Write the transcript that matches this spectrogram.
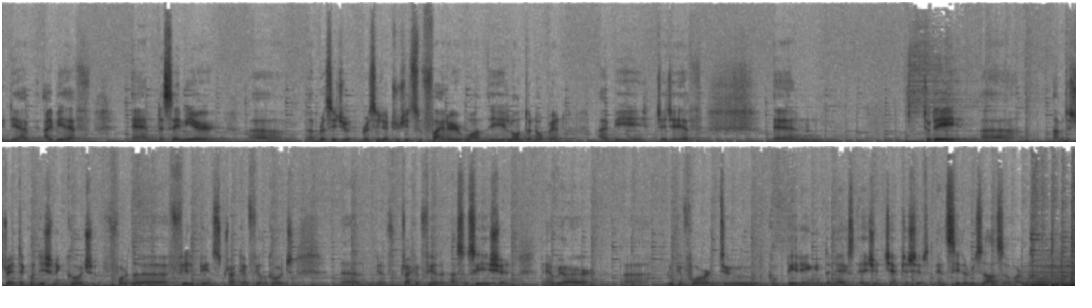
in the IBF and the same year, uh, a Brazilian, Brazilian Jiu-Jitsu fighter won the London Open IBJJF. And today, uh, I'm the strength and conditioning coach for the Philippines Track and Field Coach, uh, Track and Field Association, and we are uh, looking forward to competing in the next Asian Championships and see the results of our work.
